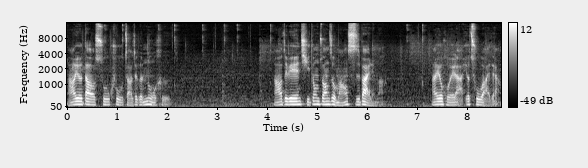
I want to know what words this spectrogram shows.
然后又到书库找这个诺河，然后这边启动装置，我马上失败了嘛，然后又回来，又出来这样。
